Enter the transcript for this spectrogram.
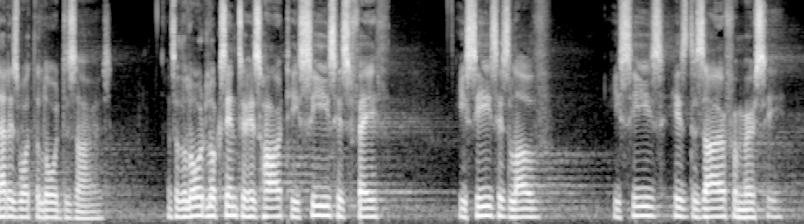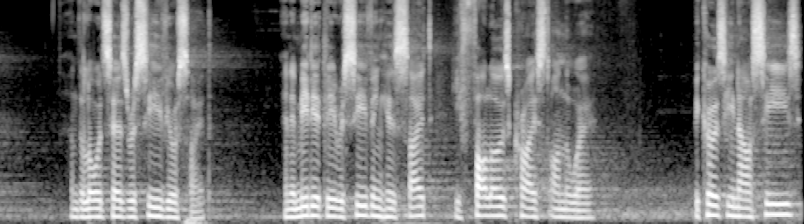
that is what the Lord desires. And so the Lord looks into his heart, he sees his faith, he sees his love, he sees his desire for mercy. And the Lord says, Receive your sight. And immediately receiving his sight, he follows Christ on the way. Because he now sees,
